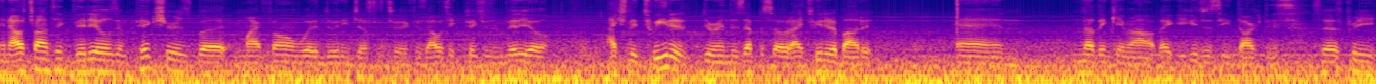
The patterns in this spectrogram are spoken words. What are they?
And I was trying to take videos and pictures, but my phone wouldn't do any justice to it because I would take pictures and video. I actually tweeted during this episode. I tweeted about it, and nothing came out. Like you could just see darkness. So it was pretty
